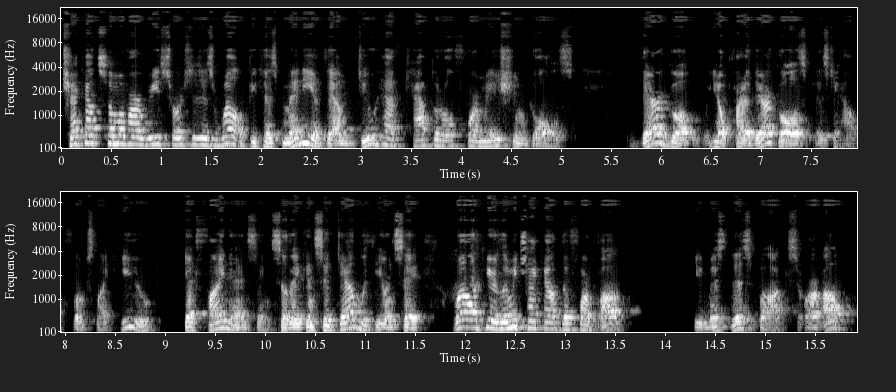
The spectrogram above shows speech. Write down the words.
check out some of our resources as well, because many of them do have capital formation goals. Their goal, you know, part of their goals is to help folks like you get financing so they can sit down with you and say, well, here, let me check out the form. Oh, you missed this box, or oh,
